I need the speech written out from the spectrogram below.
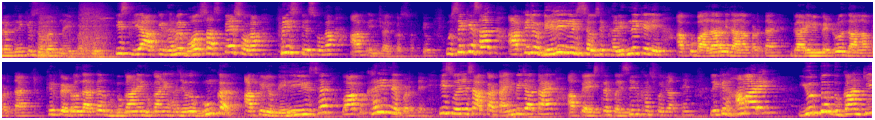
रखने की ज़रूरत नहीं पड़ती। इसलिए आपके घर में बहुत सा स्पेस होगा फ्री स्पेस होगा, आप एंजॉय कर सकते हो। उसी के साथ आपके जो डेली नीड्स है उसे खरीदने के लिए आपको बाज़ार में जाना पड़ता है, गाड़ी में पेट्रोल डालना पड़ता है, फिर पेट्रोल डालकर दुकाने दुकाने हर जगह घूमकर आपके जो डेली नीड्स है वो आपको खरीदने पड़ते हैं। इस वजह से आपका टाइम भी जाता है, आपके एक्स्ट्रा पैसे भी खर्च हो जाते हैं। लेकिन हमारे यूट्यूब दुकान की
